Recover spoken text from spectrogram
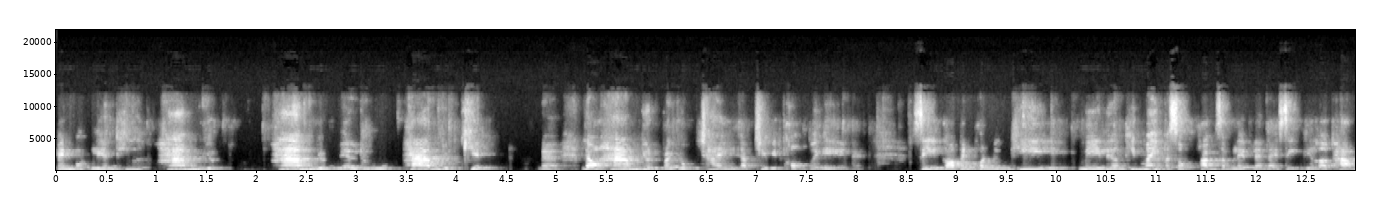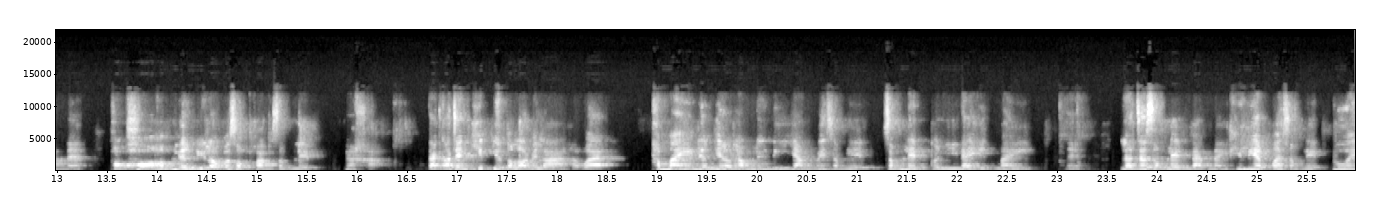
เป็นบทเรียนที่ห้ามหยุด ห้ามหยุดเรียนรู้ ห้ามหยุดคิดนะเราห้ามหยุดประยุกต์ใช้กับชีวิตของตัวเองนะ ซีก็เป็นคนหนึ่งที่มีเรื่องที่ไม่ประสบความสำเร็จหลาย ๆ สิ่งที่เราทำนะพอๆกับเรื่องที่เราประสบความสำเร็จนะคะ แต่ก็ยังคิดอยู่ตลอดเวลาค่ะว่าทำไมเรื่องที่เราทำเรื่องนี้ยังไม่สำเร็จสำเร็จกว่านี้ได้อีกไหมนะแล้วจะสำเร็จแบบไหนที่เรียกว่าสำเร็จด้วย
